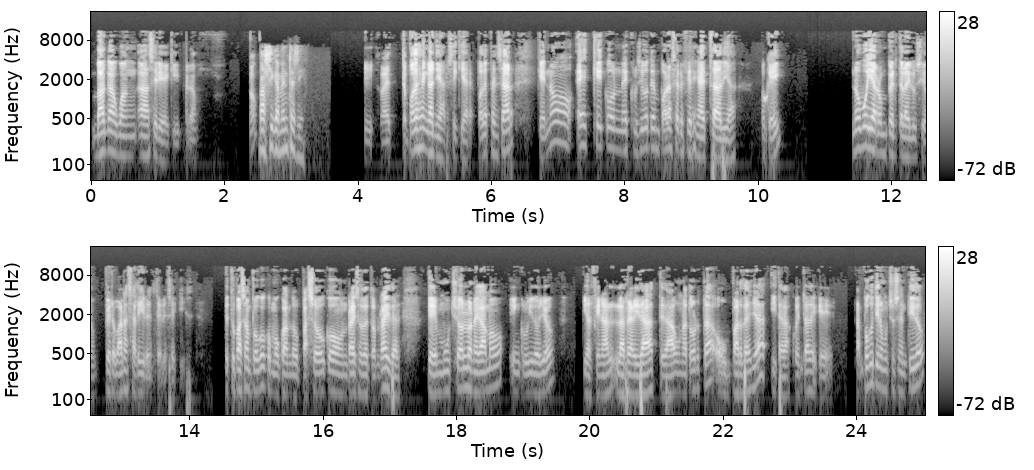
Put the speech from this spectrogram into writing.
Vaga One a Serie X, pero Básicamente sí. Sí, te puedes engañar si quieres. Puedes pensar que no es que con exclusivo temporal se refieren a Stadia. ¿Ok? No voy a romperte la ilusión, pero van a salir en Series X. Esto pasa un poco como cuando pasó con Rise of the Tomb Raider, que muchos lo negamos, incluido yo, y al final la realidad te da una torta o un par de ellas y te das cuenta de que tampoco tiene mucho sentido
